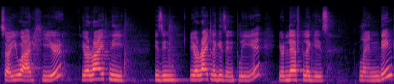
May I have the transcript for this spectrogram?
So you are here, your right knee is in, your right leg is in plie, your left leg is landing.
